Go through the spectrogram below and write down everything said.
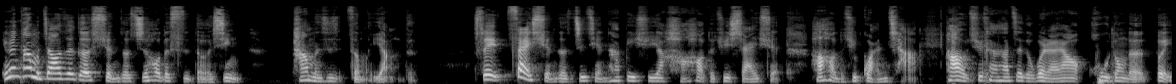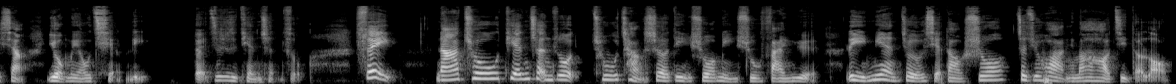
因为他们知道这个选择之后的死得性，他们是怎么样的，所以在选择之前，他必须要好好的去筛选，好好的去观察，好好去看他这个未来要互动的对象有没有潜力。对，这就是天秤座。所以拿出天秤座出场设定说明书翻阅，里面就有写到说这句话，你们好好记得喽。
